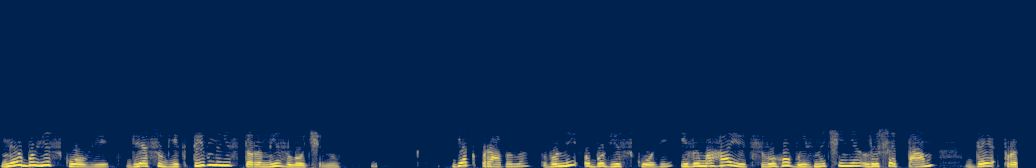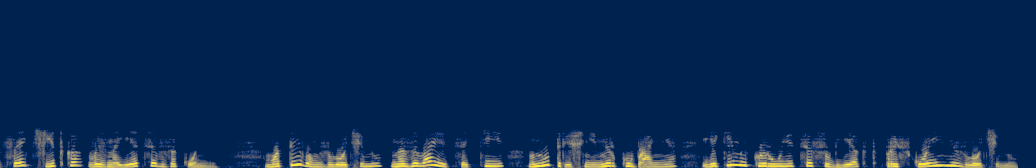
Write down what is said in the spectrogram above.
не обов'язкові для суб'єктивної сторони злочину. Як правило, вони обов'язкові і вимагають свого визначення лише там, де про це чітко визнається в законі. Мотивом злочину називаються ті внутрішні міркування, якими керується суб'єкт при скоєнні злочину.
